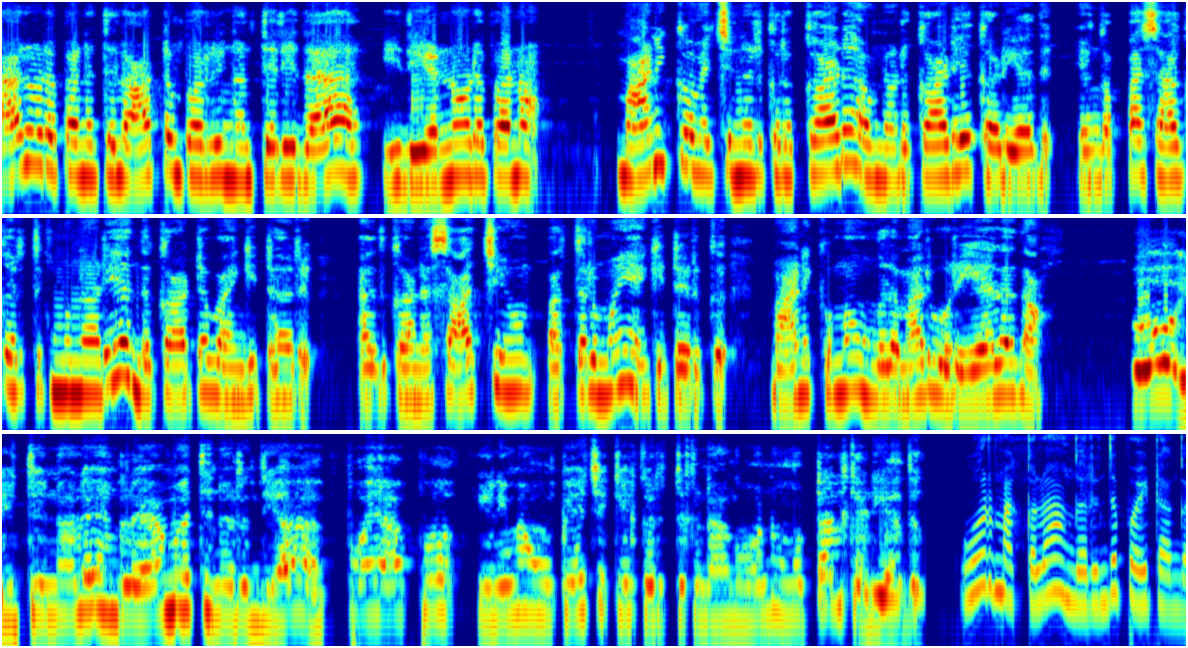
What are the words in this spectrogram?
யாரோட பணத்துல ஆட்டம் போடுறீங்கன்னு தெரியுதா? இது என்னோட பணம். மாணிக்கம் வச்சுன்னு இருக்கிற காடு அவனோட காடே கிடையாது. எங்க அப்பா சாகறதுக்கு முன்னாடியே அந்த காட்டை வாங்கிட்டாரு. அதுக்கான சாட்சியும் பத்திரமும் என்கிட்ட இருக்கு. மாணிக்கமும் உங்களை மாதிரி ஒரு ஏழை தான். ஓ இதனால எங்களை ஏமாத்தின்னு இருந்தியா? போயா போ. இனிமே உன் பேச்ச கேட்கறதுக்கு நாங்க ஒண்ணும் முட்டாள் கிடையாது. ஊர் மக்களும் அங்கேருந்து போயிட்டாங்க.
